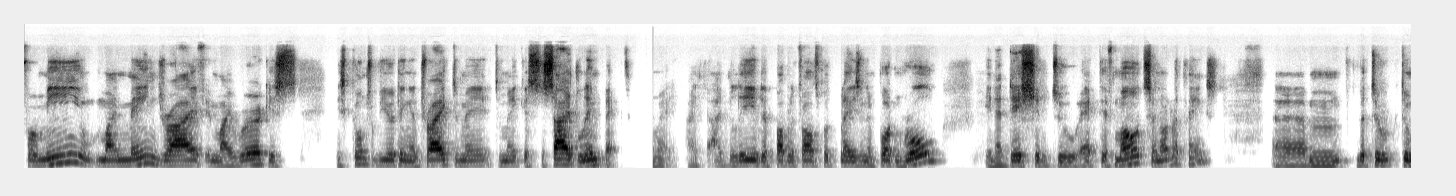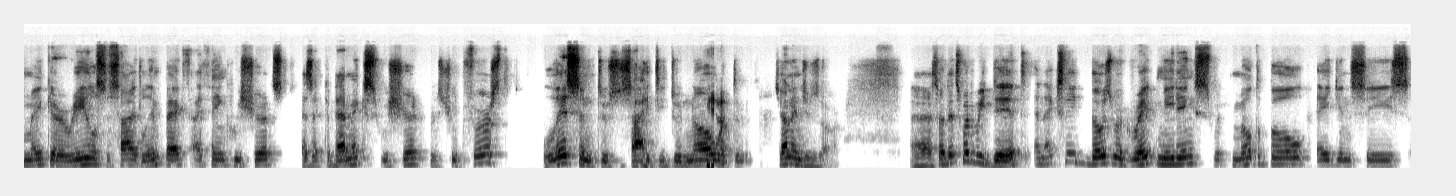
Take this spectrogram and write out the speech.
for me, my main drive in my work is, is contributing and trying to make, to make a societal impact. I, I believe that public transport plays an important role in addition to active modes and other things. Um, but to, to make a real societal impact, I think we should, as academics, we should, we should first listen to society to know yeah. what the challenges are. Uh, so that's what we did. And actually, those were great meetings with multiple agencies,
